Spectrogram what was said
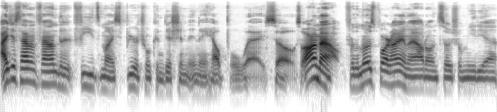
I just haven't found that it feeds my spiritual condition in a helpful way. So so I'm out for the most part. I am out on social media.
